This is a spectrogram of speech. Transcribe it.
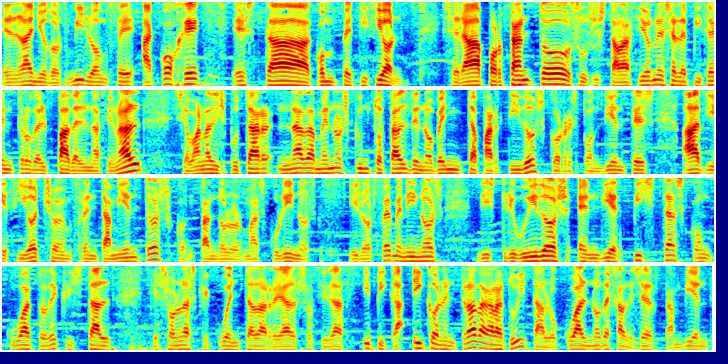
en el año 2011, acoge esta competición. Será, por tanto, sus instalaciones el epicentro del pádel nacional. Se van a disputar nada menos que un total de 90 partidos correspondientes a 18 enfrentamientos, contando los masculinos y los femeninos, distribuidos en 10 pistas con 4 de cristal, que son las que cuenta la Real Sociedad Hípica, y con entrada gratuita, lo cual no deja de ser también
